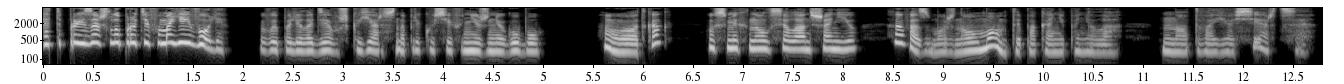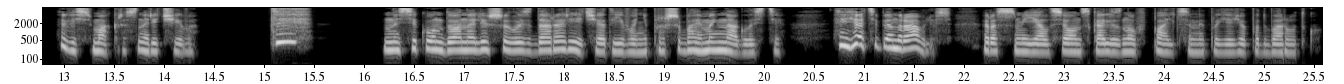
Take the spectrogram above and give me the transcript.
Это произошло против моей воли, выпалила девушка, яростно прикусив нижнюю губу. Вот как? усмехнулся Лан Шанью. Возможно, умом ты пока не поняла, но твое сердце весьма красноречиво. Ты На секунду она лишилась дара речи от его непрошибаемой наглости. «Я тебе нравлюсь», — рассмеялся он, скользнув пальцами по ее подбородку.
